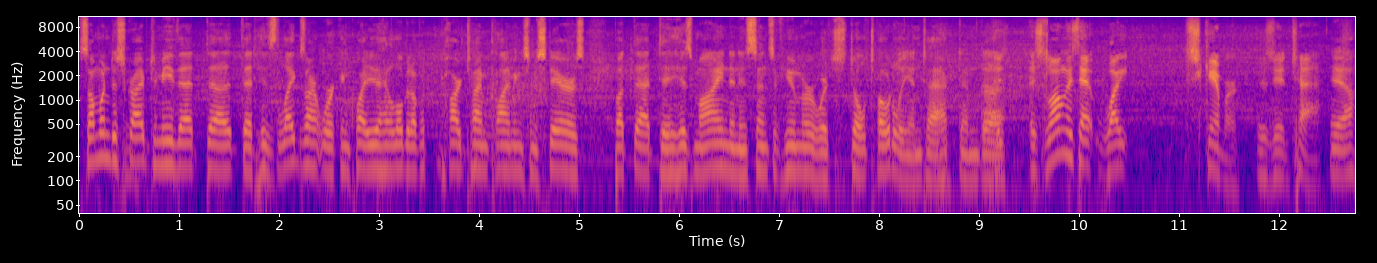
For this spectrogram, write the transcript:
Someone described to me that uh, that his legs aren't working quite. He had a little bit of a hard time climbing some stairs, but that uh, his mind and his sense of humor were still totally intact. And uh, as, as long as that white skimmer is intact, yeah,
